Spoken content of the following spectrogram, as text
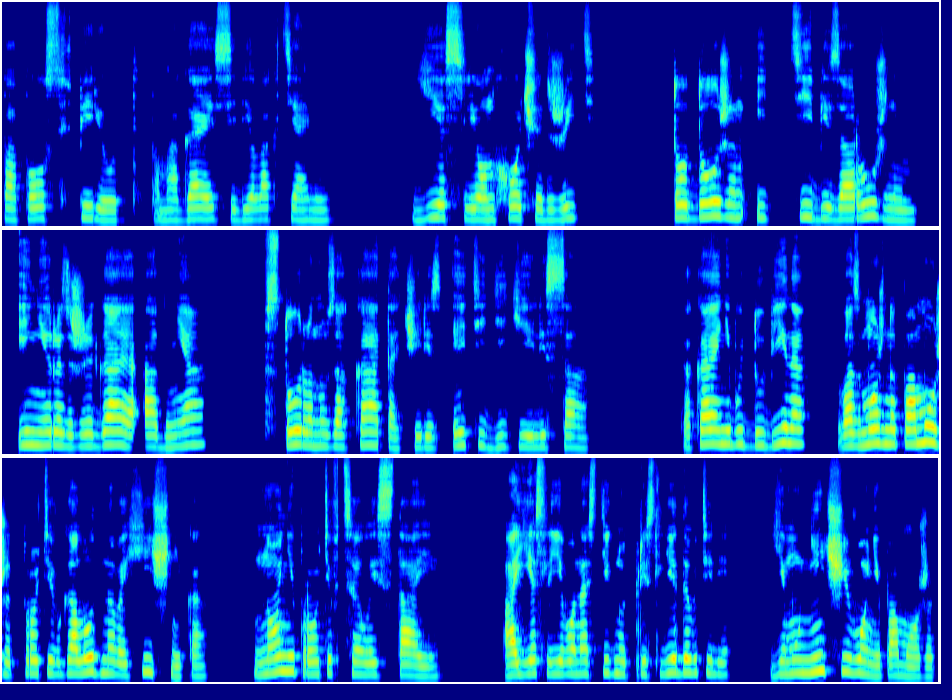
пополз вперед, помогая себе локтями. Если он хочет жить, то должен идти безоружным и, не разжигая огня, в сторону заката через эти дикие леса. Какая-нибудь дубина, возможно, поможет против голодного хищника, но не против целой стаи. А если его настигнут преследователи, ему ничего не поможет.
